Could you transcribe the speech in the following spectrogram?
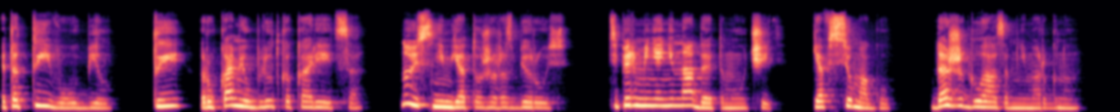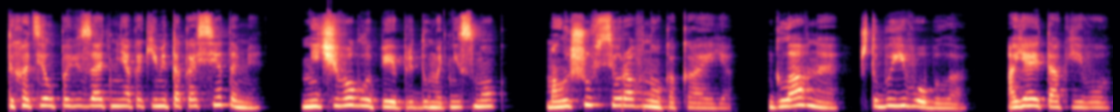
Это ты его убил. Ты руками ублюдка-корейца. Ну и с ним я тоже разберусь. Теперь меня не надо этому учить. Я все могу. Даже глазом не моргну. Ты хотел повязать меня какими-то кассетами? Ничего глупее придумать не смог. Малышу все равно, какая я. Главное, чтобы его была. А я и так его,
